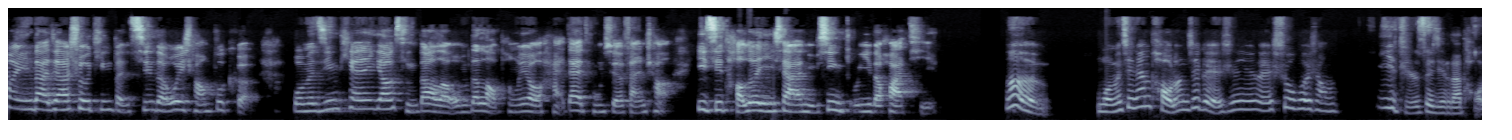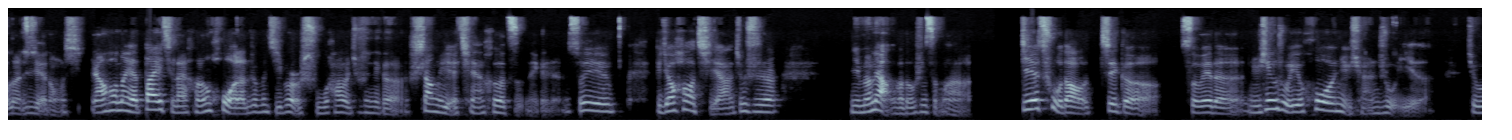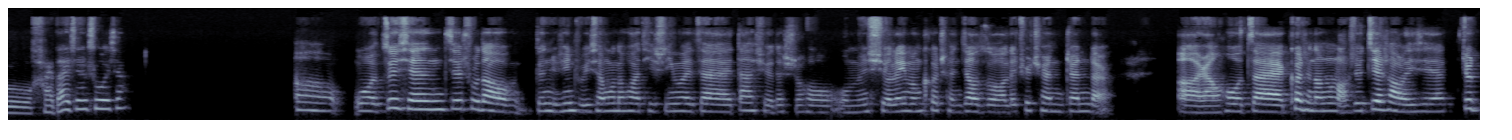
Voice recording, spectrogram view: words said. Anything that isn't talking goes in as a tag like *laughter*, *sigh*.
欢迎大家收听本期的《未尝不可》。我们今天邀请到了我们的老朋友海带同学返场，一起讨论一下女性主义的话题。那我们今天讨论这个，也是因为社会上一直最近在讨论这些东西，然后呢也带起来很火的这么几本书，还有就是那个上野千鹤子那个人，所以比较好奇啊，就是你们两个都是怎么接触到这个所谓的女性主义或女权主义的？就海带先说一下。嗯，我最先接触到跟女性主义相关的话题，是因为在大学的时候，我们学了一门课程叫做 Literature and Gender，啊，然后在课程当中，老师就介绍了一些，就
